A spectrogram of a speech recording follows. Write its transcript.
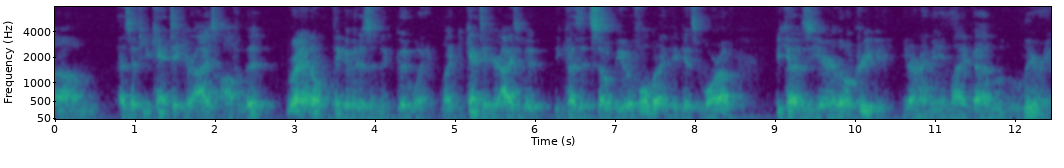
um, as if you can't take your eyes off of it. And I don't think of it as in a good way. Like you can't take your eyes of it because it's so beautiful, but I think it's more of because you're a little creepy. You know what I mean? Like uh, leering.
